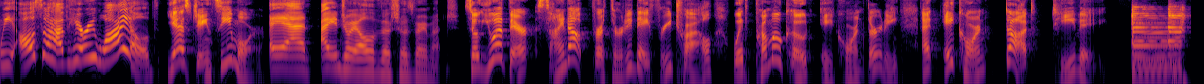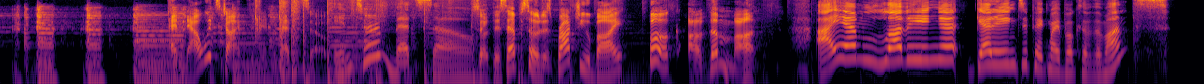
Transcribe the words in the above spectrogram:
we also have Harry Wild. yes, Jane Seymour. And I enjoy all of those shows very much. So you out there, sign up for a 30-day free trial with promo code ACORN30 at acorn.tv. And now it's time for Intermezzo. Intermezzo. So this episode is brought to you by Book of the Month. I am loving getting to pick my books of the months.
